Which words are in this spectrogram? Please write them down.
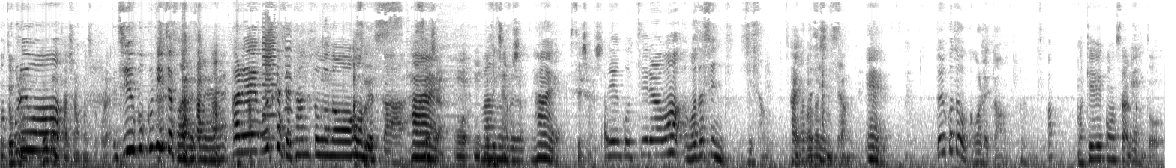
どこれどこのは会社の本ですかこれ？自由国民社さんですね。あれもしかして担当の本ですか？はいはい。失礼しました。でこちらは和田真二さんはい和田真二さんええどういうことが書かれた本ですか？まあ、経営コンサルタント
